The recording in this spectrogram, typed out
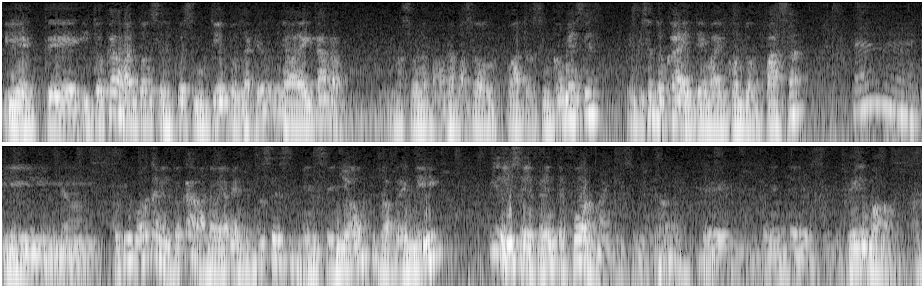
Y este, y tocaba entonces después de un tiempo ya que dominaba la guitarra, más o menos habrán pasado 4 o 5 meses, empecé a tocar el tema del Cóndor Pasa, Ah, y porque mi papá también tocaba, ¿no? obviamente. Entonces me enseñó, yo aprendí y lo hice de diferentes formas, inclusive, ¿no? Este, diferentes ritmos. Al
